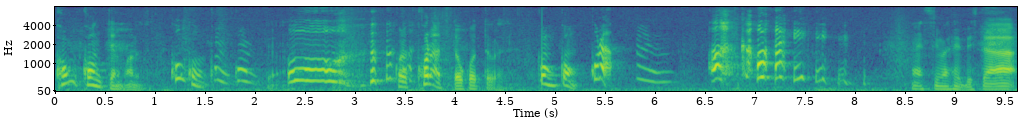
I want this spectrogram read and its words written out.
コンコンってのもあるんですよ。コンコン。コンコンって。おおこれコラって怒ってください。コンコンこら、あ可愛いはいすいませんでした。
